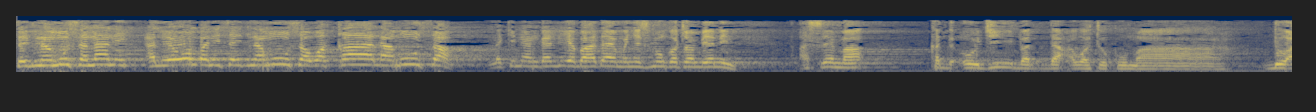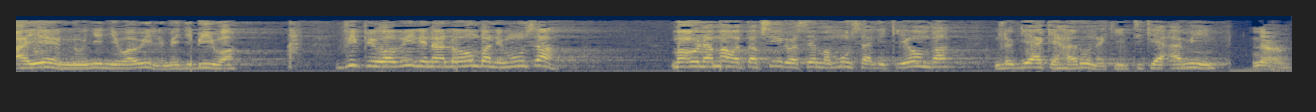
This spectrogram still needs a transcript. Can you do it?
sayidina musa nani aliyeomba ni sayidina musa waqala musa lakini angalia baadaye mwenyezi mungu atuambia nini? Asema kad ujibat da'watukuma. Dua yenu nyinyi wawili imejibiwa ah, vipi wawili naloomba ni musa? Maulama wa tafsiri wasema musa alikiomba ndugu yake haruna akiitikia amin. Naam.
